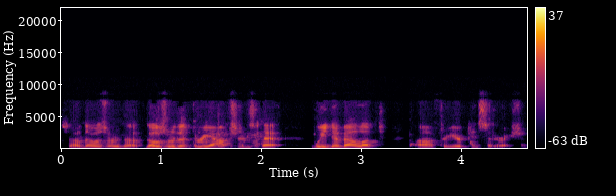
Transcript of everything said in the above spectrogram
So those are the, those were the three options that we developed uh, for your consideration.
